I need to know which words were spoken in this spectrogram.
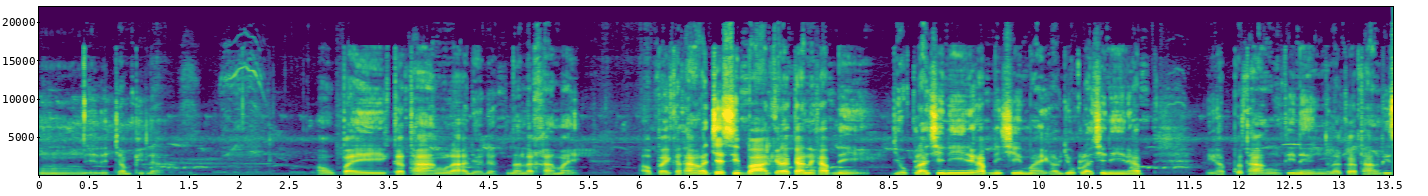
อืมเดี๋ยวจำผิดแล้วเอาไปกระถางละเดี๋ยวเดี๋ยวนั่นราคาใหม่ เอาไปกระถางละ70บาทกันแล้วกันนะครับนี่หยกราชินีนะครับนี่ชื่อใหม่ครับหยกราชินีนะครับนี่ครับกระถางที่1แล้วกระถางที่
